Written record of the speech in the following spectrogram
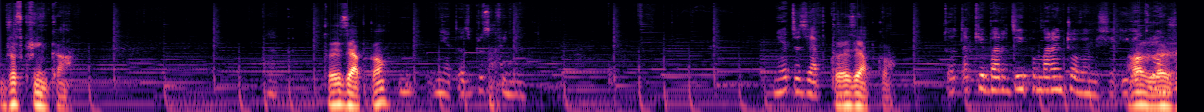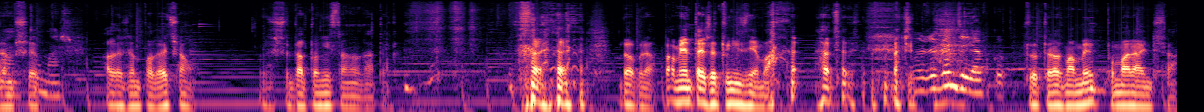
Brzoskwinka. Tak. To jest jabłko. Nie, to jest brzoskwinia. Nie, to jest jabłko. To jest jabłko. To takie bardziej pomarańczowe mi się. I Ale okrągłe. żem się- Tu masz. Ale żem poleciał. To jeszcze daltonista na dodatek. Dobra, pamiętaj, że tu nic nie ma. Znaczy, Może będzie jabłko. to teraz mamy pomarańcza.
